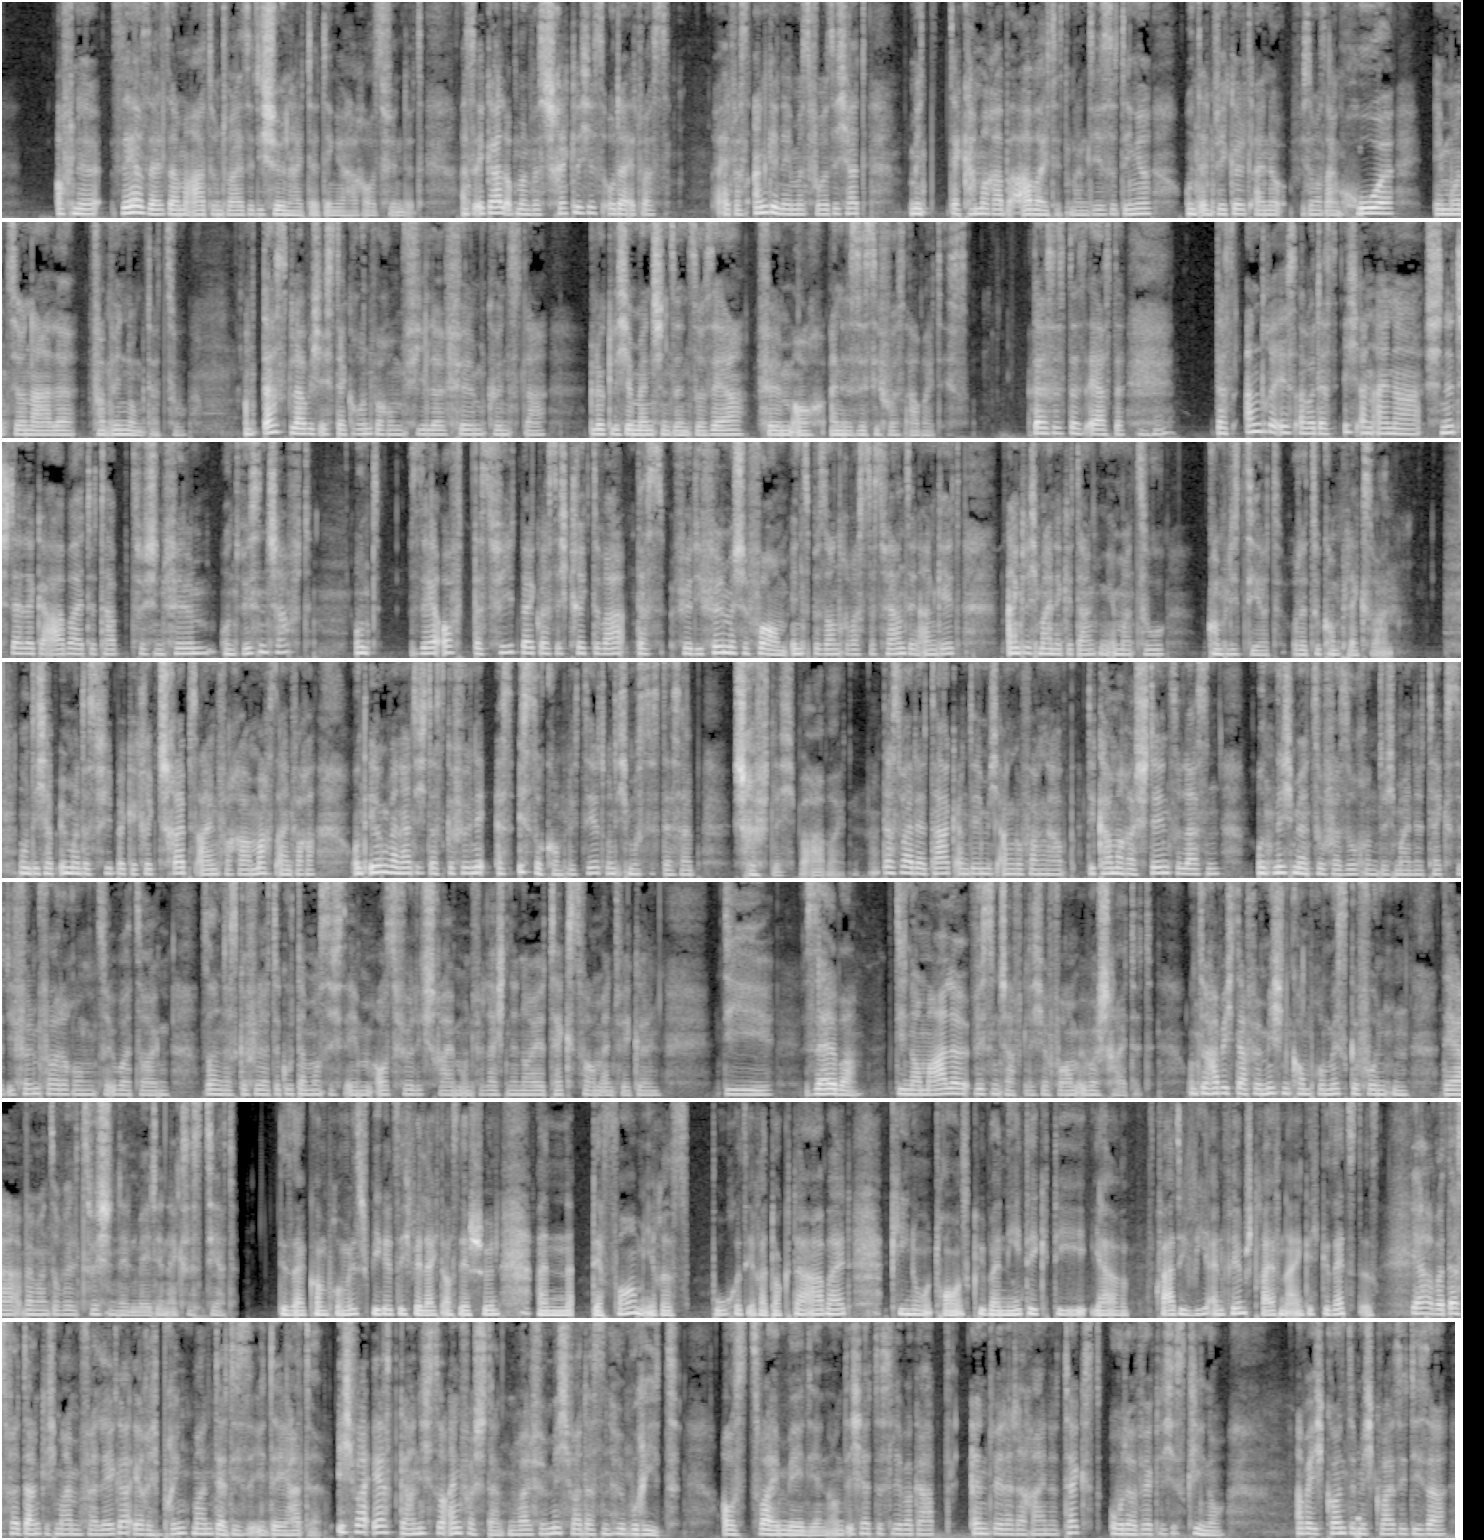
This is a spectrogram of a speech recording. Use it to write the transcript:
auf eine sehr seltsame Art und Weise die Schönheit der Dinge herausfindet. Also egal, ob man was Schreckliches oder etwas, etwas Angenehmes vor sich hat, mit der Kamera bearbeitet man diese Dinge und entwickelt eine, wie soll man sagen, hohe emotionale Verbindung dazu. Und das, glaube ich, ist der Grund, warum viele Filmkünstler glückliche Menschen sind, so sehr Film auch eine Sisyphus-Arbeit ist. Das ist das Erste. Mhm. Das andere ist aber, dass ich an einer Schnittstelle gearbeitet habe zwischen Film und Wissenschaft und sehr oft das Feedback, was ich kriegte, war, dass für die filmische Form, insbesondere was das Fernsehen angeht, eigentlich meine Gedanken immer zu kompliziert oder zu komplex waren. Und ich habe immer das Feedback gekriegt, schreib's einfacher, mach's einfacher. Und irgendwann hatte ich das Gefühl, nee, es ist so kompliziert und ich muss es deshalb schriftlich bearbeiten. Das war der Tag, an dem ich angefangen habe, die Kamera stehen zu lassen und nicht mehr zu versuchen, durch meine Texte die Filmförderung zu überzeugen, sondern das Gefühl hatte, gut, dann muss ich es eben ausführlich schreiben und vielleicht eine neue Textform entwickeln, die selber die normale wissenschaftliche Form überschreitet. Und so habe ich da für mich einen Kompromiss gefunden, der, wenn man so will, zwischen den Medien existiert. Dieser Kompromiss spiegelt sich vielleicht auch sehr schön an der Form Ihres Buches, Ihrer Doktorarbeit, Kino, Trance, Kybernetik, die ja quasi wie ein Filmstreifen eigentlich gesetzt ist. Ja, aber das verdanke ich meinem Verleger Erich Brinkmann, der diese Idee hatte. Ich war erst gar nicht so einverstanden, weil für mich war das ein Hybrid aus zwei Medien und ich hätte es lieber gehabt, entweder der reine Text oder wirkliches Kino. Aber ich konnte mich quasi dieser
